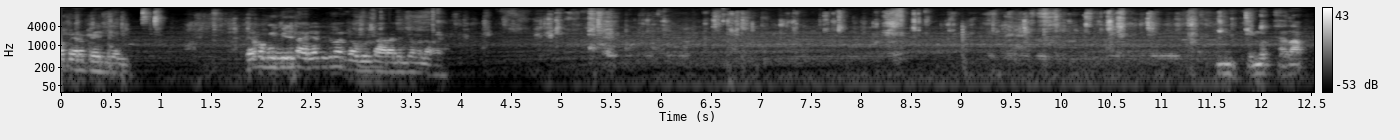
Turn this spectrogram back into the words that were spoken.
oh, pero pwede yun. Pero pag bibili tayo natin, ba, double karamid yung malaki. Hmm, timot, sarap.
